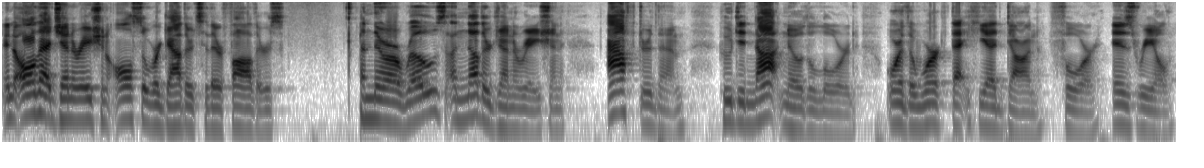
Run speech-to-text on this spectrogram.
And all that generation also were gathered to their fathers. And there arose another generation after them who did not know the Lord or the work that he had done for Israel.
